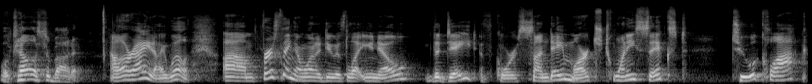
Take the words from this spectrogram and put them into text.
Well, tell us about it. All right, I will. Um, first thing I want to do is let you know the date, of course, Sunday, March 26th, 2 o'clock.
